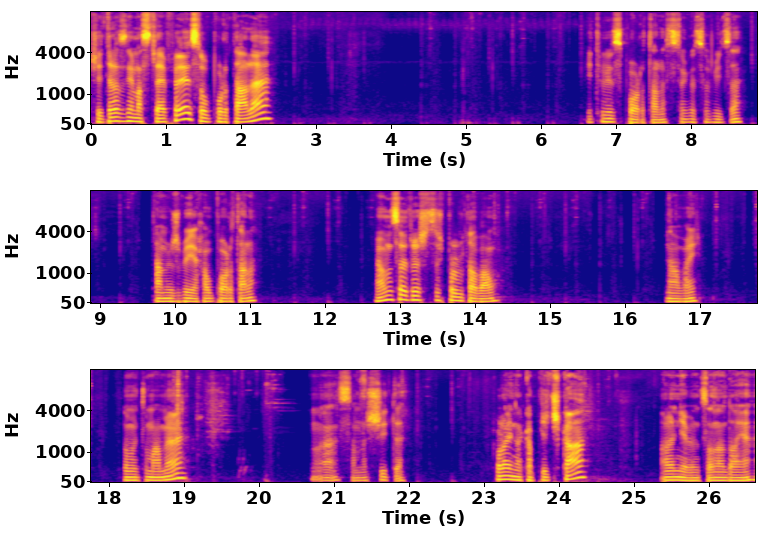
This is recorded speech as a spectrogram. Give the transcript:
Czyli teraz nie ma strefy, są portale. I tu jest portal, z tego co widzę. Tam już wyjechał portal. Ja bym sobie tu jeszcze coś polutował. Dawaj. Co my tu mamy? No, same shity. Kolejna kapliczka. Ale nie wiem co ona daje.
